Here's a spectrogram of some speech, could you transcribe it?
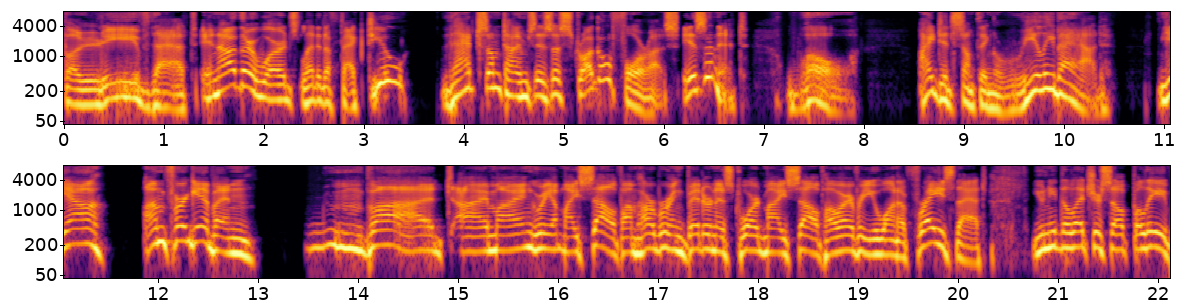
believe that, in other words, let it affect you, that sometimes is a struggle for us, isn't it? Whoa, I did something really bad. Yeah, I'm forgiven, Mm, but I'm angry at myself. I'm harboring bitterness toward myself, however you want to phrase that. You need to let yourself believe.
